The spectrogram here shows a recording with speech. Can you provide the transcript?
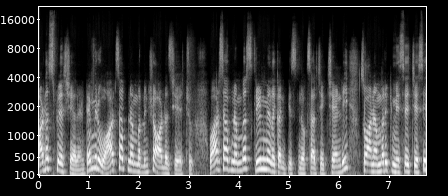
ఆర్డర్స్ ప్లేస్ చేయాలంటే మీరు వాట్సాప్ నెంబర్ నుంచి ఆర్డర్స్ చేయొచ్చు. వాట్సాప్ నెంబర్ స్క్రీన్ మీద కనిపిస్తుంది ఒకసారి చెక్ చేయండి. సో ఆ నెంబర్కి మెసేజ్ చేసి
